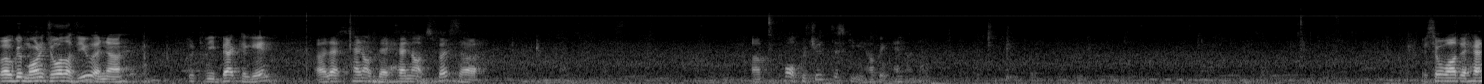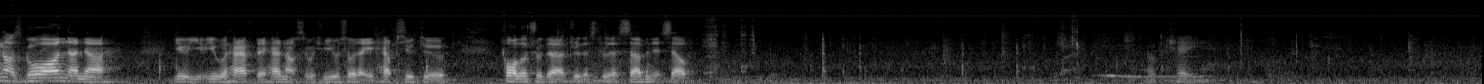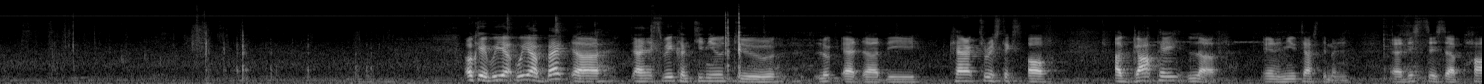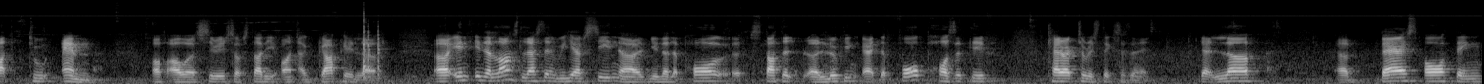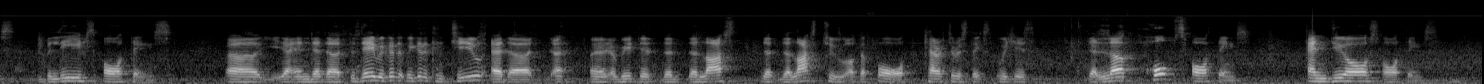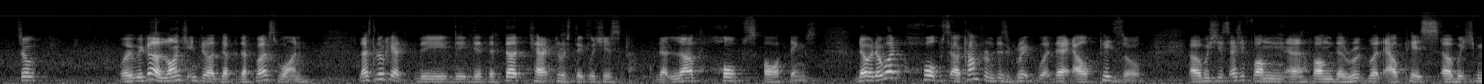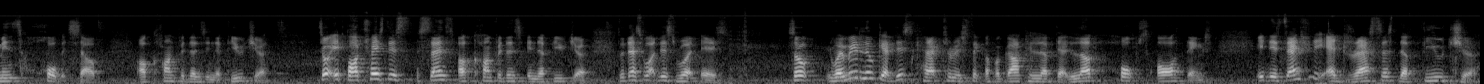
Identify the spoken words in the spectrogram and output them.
Well, good morning to all of you, and uh, good to be back again. Uh, let's hand out the handouts first. Uh, uh, Paul, could you just give me a helping hand on that? So while the handouts go on, and uh, you, you, you will have the handouts with you so that it helps you to follow through the, through the, through the sermon itself. Okay. Okay, we are, we are back, uh, and as we continue to look at uh, the characteristics of agape love in the New Testament. Uh, this is uh, part 2M of our series of study on agape love. Uh, in, in the last lesson, we have seen uh, you know, that Paul uh, started looking at the four positive characteristics, isn't it? That love bears all things, believes all things. Uh, yeah, and that uh, today we're to we're to continue at uh, uh, uh, with the, the, the last the, the last two of the four characteristics, which is that love hopes all things, endures all things. So well, we're to launch into the, the first one. Let's look at the, the, the, the third characteristic, which is that love hopes all things. The, the word hopes uh, come from this Greek word there, elpizo, uh, which is actually from, from the root word elpis, which means hope itself or confidence in the future. So it portrays this sense of confidence in the future. So that's what this word is. So when we look at this characteristic of agape love, that love hopes all things, it essentially addresses the future.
